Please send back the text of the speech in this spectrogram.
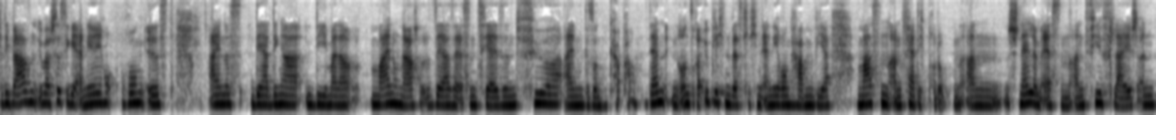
Die basenüberschüssige Ernährung ist eines der Dinger, die meiner Meinung nach sehr, sehr essentiell sind für einen gesunden Körper. Denn in unserer üblichen westlichen Ernährung haben wir Massen an Fertigprodukten, an schnellem Essen, an viel Fleisch, an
